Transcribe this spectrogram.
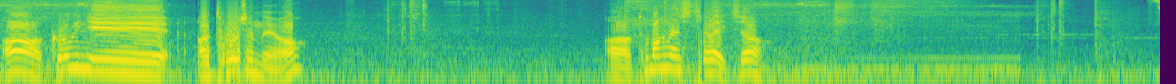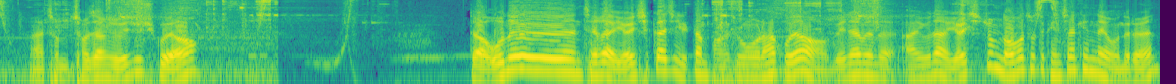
어 크로기님 어 들어오셨네요 어 토막난 시체가 있죠 아 좀 저장 좀 해주시고요 자, 오늘은 제가 10시까지 일단 방송을 하고요. 왜냐면은, 아니구나. 10시 좀 넘어져도 괜찮겠네요, 오늘은.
